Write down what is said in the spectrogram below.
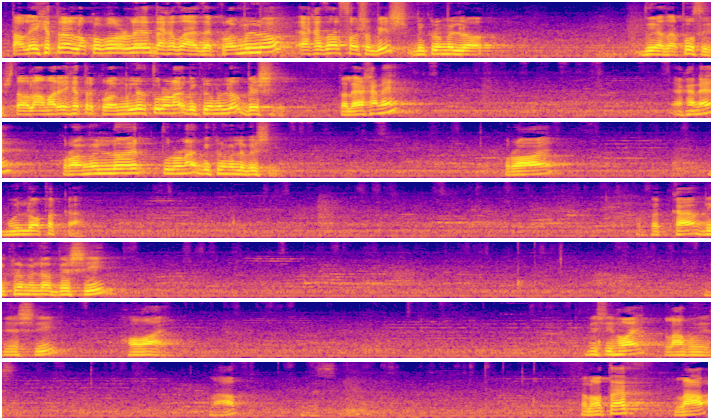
তাহলে এই ক্ষেত্রে লক্ষ্য করলে দেখা যায় যে ক্রয় মূল্য এক হাজার ছয়শো বিশ, বিক্রয় মূল্য দুই হাজার পঁচিশ। তাহলে আমার এই ক্ষেত্রে ক্রয় মূল্যের তুলনায় বিক্রয় মূল্য বেশি। তাহলে এখানে এখানে ক্রয় মূল্যের তুলনায় বিক্রয় মূল্য বেশি। ক্রয় মূল্য অপেক্ষা। অপেক্ষা বিক্রয় মূল্য বেশি। বেশি হওয়ায়। বেশি হয় লাভ হয়েছে। লাভ তাহলে অতএব লাভ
